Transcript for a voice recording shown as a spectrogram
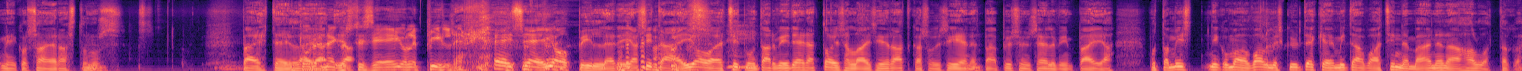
niinku sairastunut mm. päihteillä. Todennäköisesti ja, ja, se ei ole pilleri. Ei, se ei ole pilleri ja sitä ei ole. Sitten mun tarvii tehdä toisenlaisia ratkaisuja siihen, että mä pysyn selvinpäin. Ja, mutta mist, niin mä oon valmis kyllä tekemään mitä vaan, että sinne mä en enää halua takaa.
